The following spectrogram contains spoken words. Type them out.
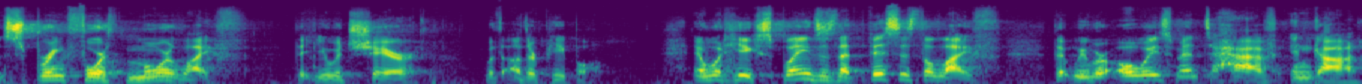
spring forth more life that you would share with other people. And what he explains is that this is the life that we were always meant to have in God.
